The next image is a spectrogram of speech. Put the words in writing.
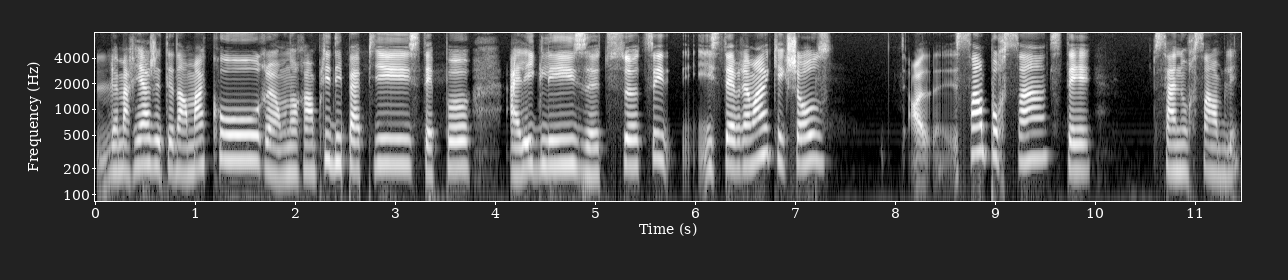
le mariage était dans ma cour, on a rempli des papiers, c'était pas à l'église, tout ça, tu sais, c'était vraiment quelque chose, 100 ah, c'était, ça nous ressemblait.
